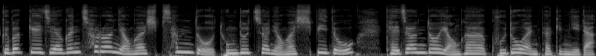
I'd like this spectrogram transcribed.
그 밖의 지역은 철원 영하 13도, 동두천 영하 12도, 대전도 영하 9도 안팎입니다.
